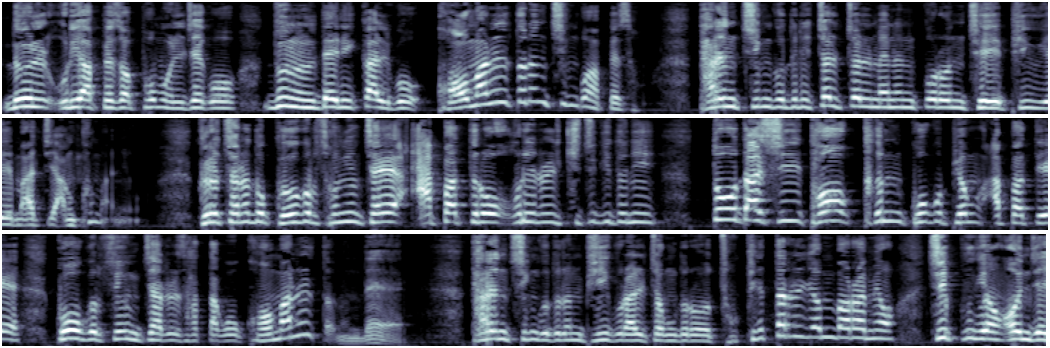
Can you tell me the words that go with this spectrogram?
늘 우리 앞에서 폼을 재고 눈을 내리 깔고 거만을 떠는 친구 앞에서 다른 친구들이 쩔쩔매는 꼴은 제 비유에 맞지 않구만요. 그렇잖아도 고급 성형차의 아파트로 우리를 기죽이더니 또 다시 더 큰 고급형 아파트에 고급 수용차를 샀다고 거만을 떠는데 다른 친구들은 비굴할 정도로 좋겠다를 연발하며 집 구경 언제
